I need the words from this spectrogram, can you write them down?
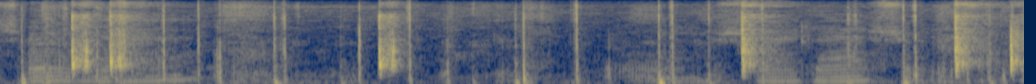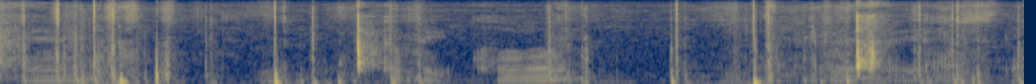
şöyle şöyle şöyle şöyle kapıyı koy. Böyle yasla.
